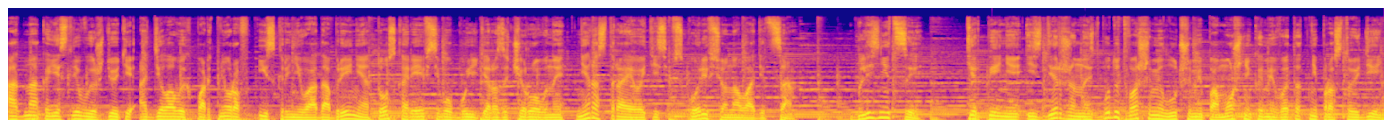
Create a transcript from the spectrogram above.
Однако, если вы ждете от деловых партнеров искреннего одобрения, то, скорее всего, будете разочарованы. Не расстраивайтесь, вскоре все наладится. Близнецы. Терпение и сдержанность будут вашими лучшими помощниками в этот непростой день.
